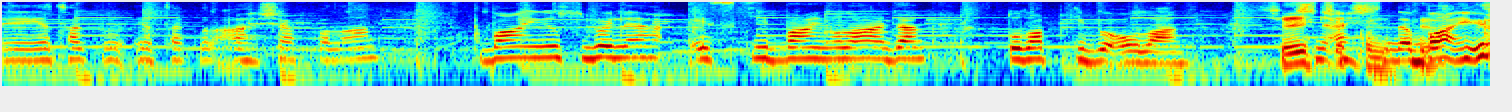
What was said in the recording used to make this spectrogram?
eee, yatak, yatakları ahşap falan. Banyosu böyle eski banyolardan dolap gibi olan. Şey çok komik ya. banyo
